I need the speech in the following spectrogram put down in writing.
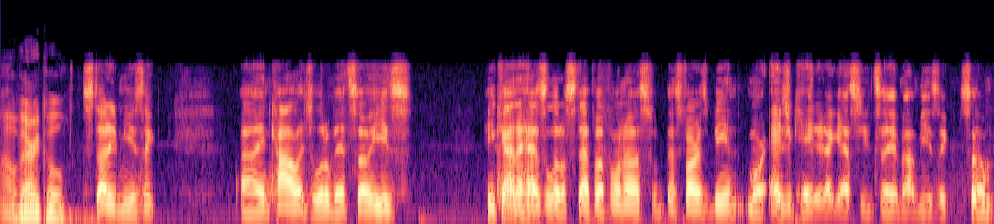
Oh, very cool. studied music uh, in college a little bit. So he's he kind of has a little step up on us as far as being more educated, I guess you'd say, about music. So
